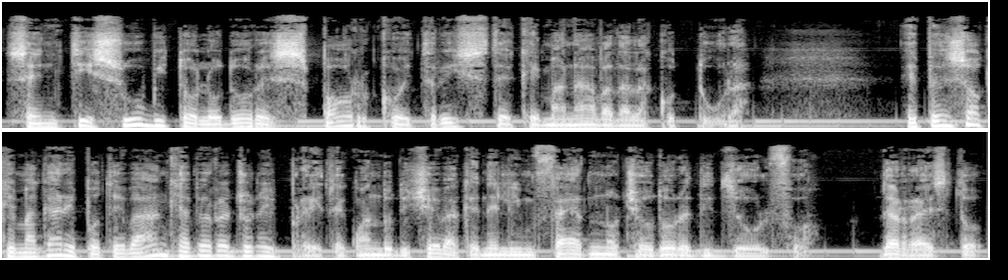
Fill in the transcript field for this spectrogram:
sentì subito l'odore sporco e triste che emanava dalla cottura. E pensò che magari poteva anche aver ragione il prete quando diceva che nell'inferno c'è odore di zolfo. Del resto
